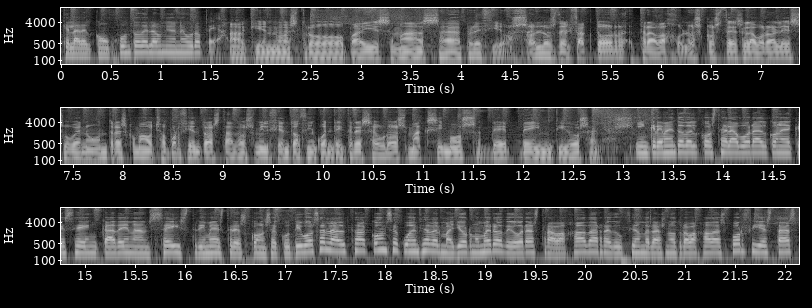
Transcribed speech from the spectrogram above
que la del conjunto de la Unión Europea. Aquí en nuestro país más eh, precios los del factor trabajo. Los costes laborales suben un 3,8% hasta 2.153 euros máximos de 22 años. Incremento del coste laboral con el que se encadenan seis trimestres consecutivos al alza, consecuencia del mayor número de horas trabajadas, reducción de las no trabajadas por fiestas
